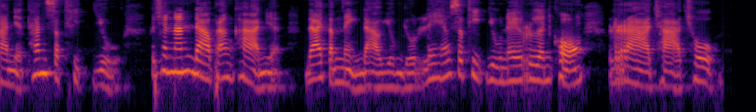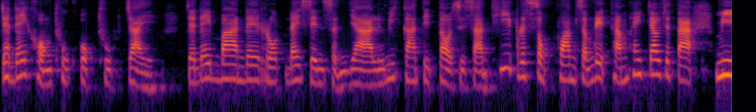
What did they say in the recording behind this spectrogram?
ารเนี่ยท่านสถิตอยู่ เพราะฉะนั้นดาวพระอังคารเนี่ยได้ตำแหน่งดาวยมยศแล้วสถิตอยู่ในเรือนของราชาโชค จะได้ของถูกอกถูกใจ จะได้บ้านได้รถได้เซ็นสัญญา หรือมีการติดต่อสื่อสารที่ประสบความสำเร็จทำให้เจ้าชะตา มี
